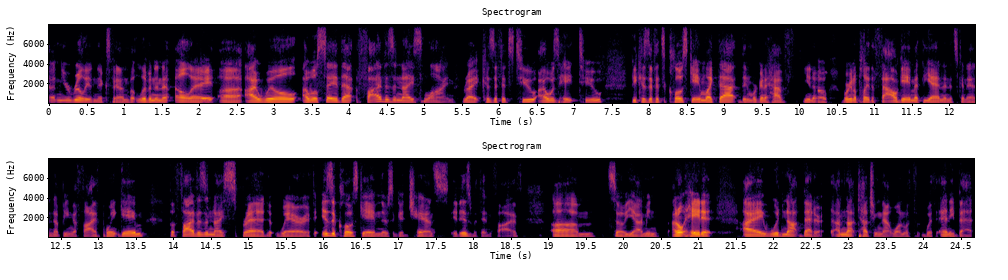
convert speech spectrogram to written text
fan. You're really a Knicks fan, but living in LA, uh, I will I will say that five is a nice line, right? Because if it's two, I always hate two, because if it's a close game like that, then we're gonna have you know we're gonna play the foul game at the end, and it's gonna end up being a five point game. But five is a nice spread where if it is a close game, there's a good chance it is within five. Um, so yeah, I mean, I don't hate it. I would not bet it. I'm not touching that one with with any bet.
